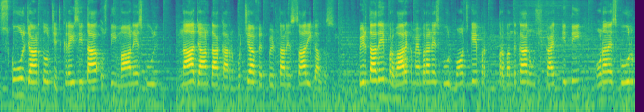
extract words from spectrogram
ਸਕੂਲ ਜਾਣ ਤੋਂ ਝਿਜਕ ਰਹੀ ਸੀ ਤਾਂ ਉਸ ਦੀ ਮਾਂ ਨੇ ਸਕੂਲ ਨਾ ਜਾਣ ਦਾ ਕਾਰਨ ਪੁੱਛਿਆ, ਫਿਰ ਪੀੜਤਾ ਨੇ ਸਾਰੀ ਗੱਲ ਦੱਸੀ। ਪੀੜਤਾ ਦੇ ਪਰਿਵਾਰਕ ਮੈਂਬਰਾਂ ਨੇ ਸਕੂਲ ਪਹੁੰਚ ਕੇ ਪ੍ਰ- ਪ੍ਰਬੰਧਕਾਂ ਨੂੰ ਸ਼ਿਕਾਇਤ ਕੀਤੀ। ਉਹਨਾਂ ਨੇ ਸਕੂਲ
